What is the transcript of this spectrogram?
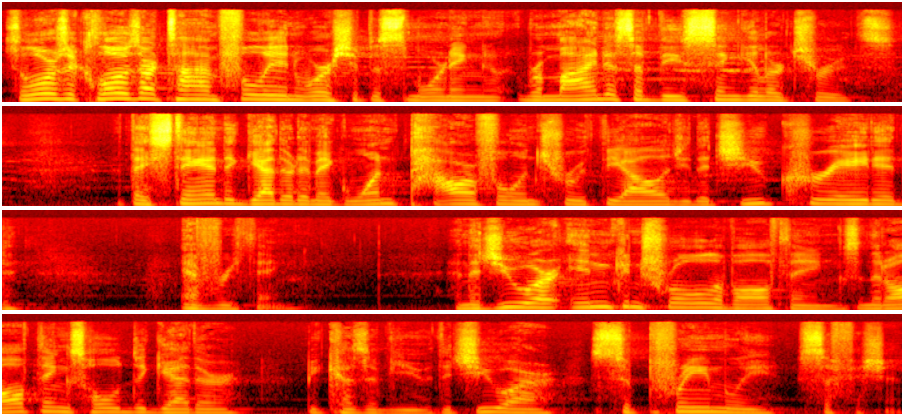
So, Lord, as we close our time fully in worship this morning, remind us of these singular truths, that they stand together to make one powerful and true theology, that you created everything, and that you are in control of all things, and that all things hold together because of you, that you are supremely sufficient.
